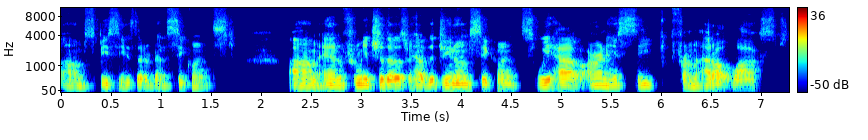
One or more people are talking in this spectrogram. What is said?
um, species that have been sequenced. Um, and from each of those, we have the genome sequence, we have RNA-seq from adult wasps,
